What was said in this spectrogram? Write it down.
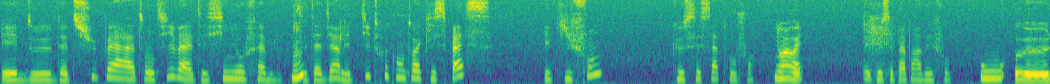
et de d'être super attentive à tes signaux faibles, Mm. c'est-à-dire les petits trucs en toi qui se passent et qui font que c'est ça ton choix ouais, ouais. et que c'est pas par défaut. Euh,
